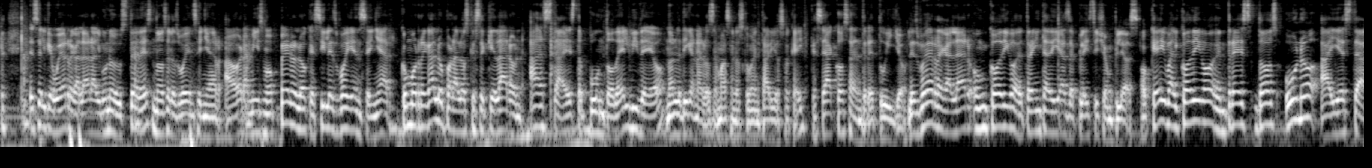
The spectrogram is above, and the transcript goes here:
es el que voy a regalar a alguno de ustedes, no se los voy a enseñar ahora mismo, pero lo que sí les voy a enseñar como regalo para los que se quedaron hasta este punto del video, no le digan a los demás en los comentarios, ¿ok? Que sea cosa entre tú y yo. Les voy a regalar un código de 30 días de PlayStation Plus, ¿ok? Va el código en 3, 2, 1, ahí está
